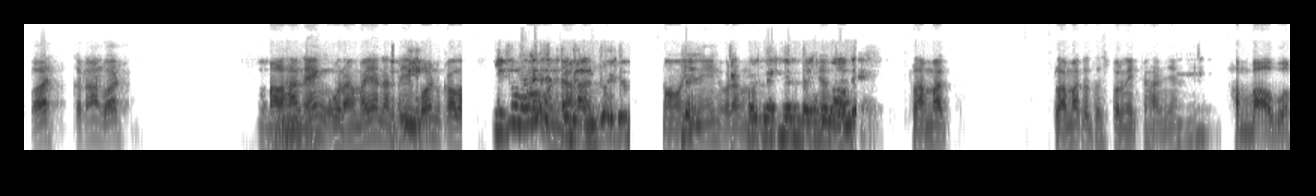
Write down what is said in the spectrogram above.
bon kenalan bon. Malahan Hmm. eng orang maya nanti Tapi- Bon kalau itu mana? undangan. itu. Mau ini orang mana? Selamat. Selamat atas pernikahannya. Hamba Allah.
